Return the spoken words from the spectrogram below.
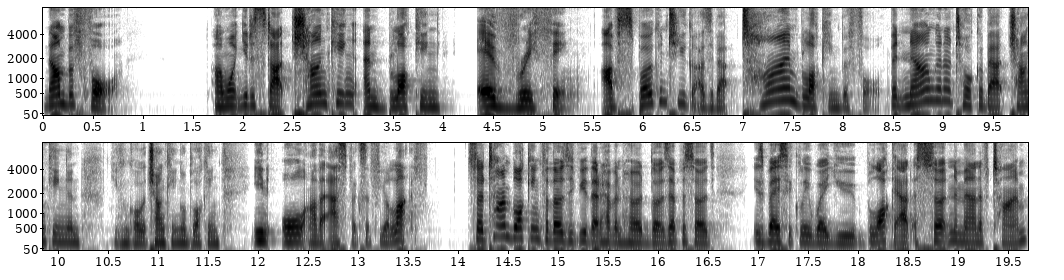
Number four, I want you to start chunking and blocking everything. I've spoken to you guys about time blocking before, but now I'm going to talk about chunking, and you can call it chunking or blocking in all other aspects of your life. So, time blocking, for those of you that haven't heard those episodes, is basically where you block out a certain amount of time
